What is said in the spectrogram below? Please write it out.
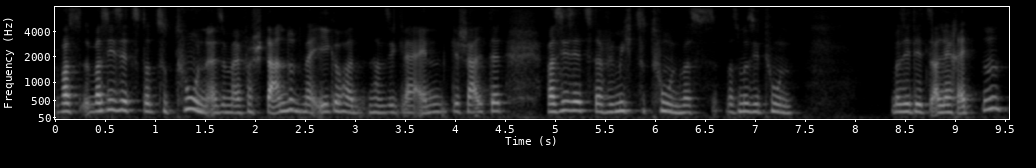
was, was ist jetzt da zu tun? Also mein Verstand und mein Ego hat, haben sich gleich eingeschaltet. Was ist jetzt da für mich zu tun? Was, was muss ich tun? Muss ich die jetzt alle retten?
